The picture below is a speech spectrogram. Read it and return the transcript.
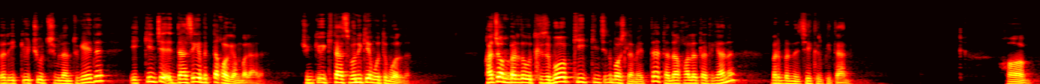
bir ikki uch o'tishi bilan tugaydi. Ikkinchi iddasiga bitta qolgan bo'ladi. Chunki ikkitasi buniki ham o'tib bo'ldi. Qachon birda o'tkazib bo'lib keyin ikkinchini boshlamaydida. Tadaholata degani bir birini ichiga kirib ketadi. Ho'p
